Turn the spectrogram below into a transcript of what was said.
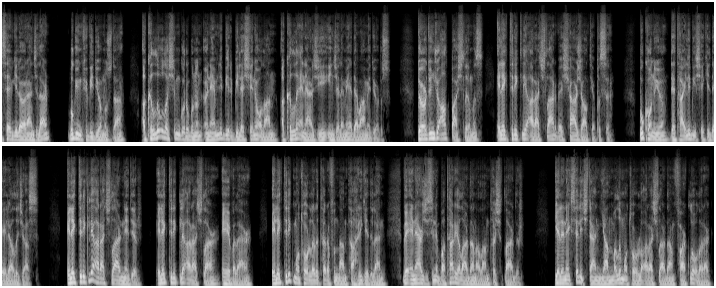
sevgili öğrenciler. Bugünkü videomuzda akıllı ulaşım grubunun önemli bir bileşeni olan akıllı enerjiyi incelemeye devam ediyoruz. Dördüncü alt başlığımız elektrikli araçlar ve şarj altyapısı. Bu konuyu detaylı bir şekilde ele alacağız. Elektrikli araçlar nedir? Elektrikli araçlar, EV'ler, elektrik motorları tarafından tahrik edilen ve enerjisini bataryalardan alan taşıtlardır. Geleneksel içten yanmalı motorlu araçlardan farklı olarak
